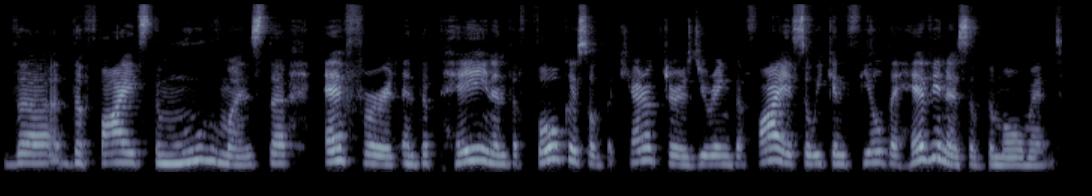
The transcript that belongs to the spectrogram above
the the fights, the movements, the effort, and the pain and the focus of the characters during the fight, so we can feel the heaviness of the moment?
